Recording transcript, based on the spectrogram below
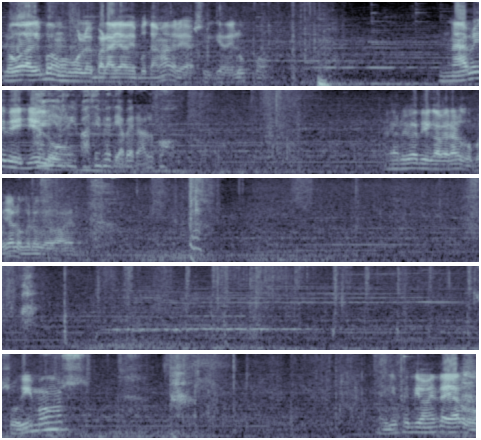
Luego de aquí podemos volver para allá de puta madre, así que de lujo. Nave de hielo. Ahí arriba debe de haber algo. Ahí arriba tiene que haber algo, pues ya lo creo que va a haber. Subimos. Aquí efectivamente hay algo.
